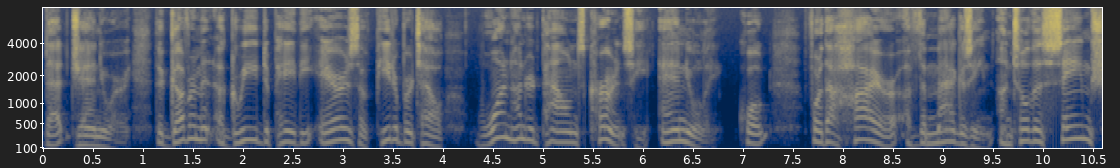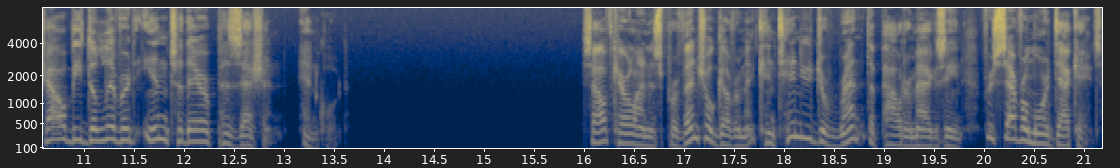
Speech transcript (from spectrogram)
That January, the government agreed to pay the heirs of Peter Bertel 100 pounds currency annually, quote, for the hire of the magazine until the same shall be delivered into their possession, end quote. South Carolina's provincial government continued to rent the Powder magazine for several more decades,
